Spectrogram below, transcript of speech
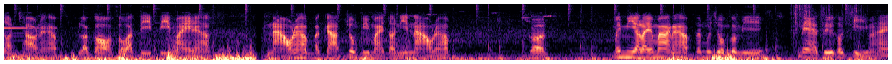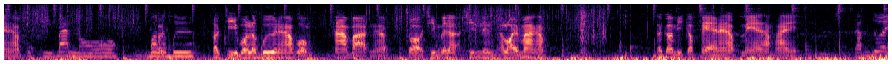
ตอนเช้านะครับ แล้วก็สวัสดีปีใหม่นะครับ หนาวนะครับ อากาศช่วงปีใหม่ตอนนี้หนาวนะครับ ก็ไม่มีอะไรมากนะครับท่านผู้ชมก็มีแม่ซื้อข้าวจี่มาให้นะครับสีบ้านโนบอระบือข้าวจี่บอระบือนะครับ ผม5บาทนะครับ ก็ชิมไปแล้วชิ้นหนึ่งอร่อยมากครับ แล้วก็มีกาแฟนะครับ แม่ทำให้กำด้วย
